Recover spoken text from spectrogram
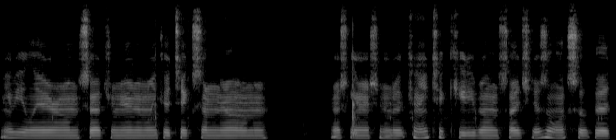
maybe later on this afternoon, I could take someone out on the rescue mission. But can I take Cutie Belle inside? She doesn't look so good.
